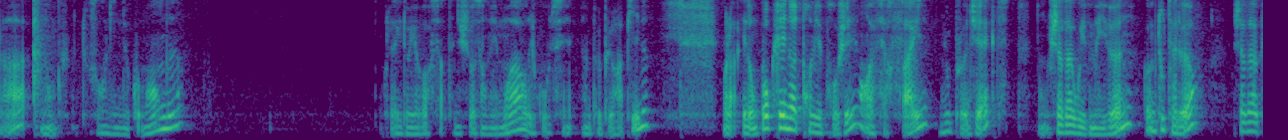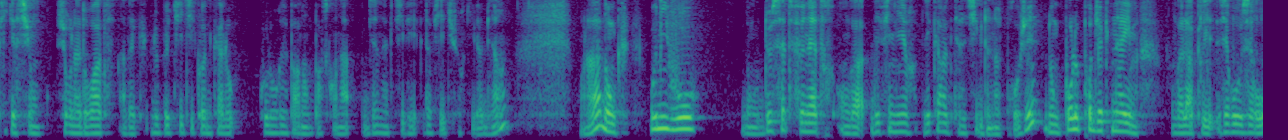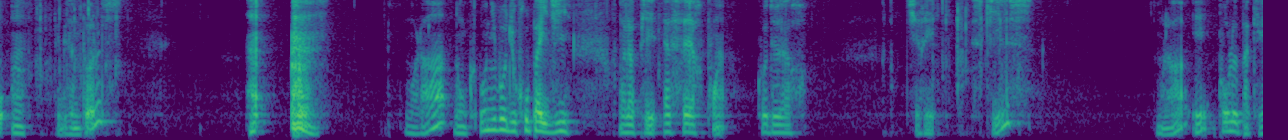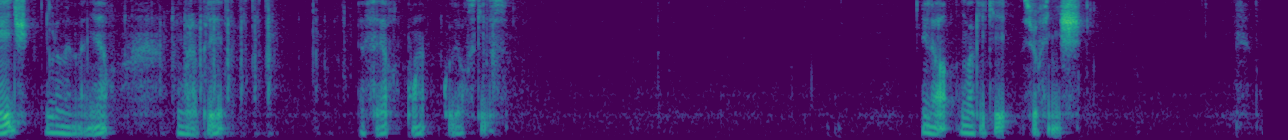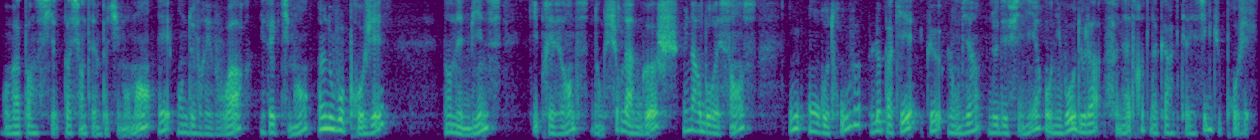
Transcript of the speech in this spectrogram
Voilà, donc toujours en ligne de commande. Donc là, il doit y avoir certaines choses en mémoire, du coup c'est un peu plus rapide. Voilà, et donc pour créer notre premier projet, on va faire File, New Project, donc Java with Maven, comme tout à l'heure. Java Application sur la droite avec le petit icône coloré pardon, parce qu'on a bien activé la feature qui va bien. Voilà, donc au niveau donc, de cette fenêtre, on va définir les caractéristiques de notre projet. Donc pour le project name, on va l'appeler 001 examples. voilà, donc au niveau du groupe ID, on va l'appeler fr.coder-skills. Voilà, et pour le package, de la même manière, on va l'appeler fr.coderskills. Et là, on va cliquer sur Finish. On va patienter un petit moment et on devrait voir effectivement un nouveau projet dans NetBeans qui présente donc sur la gauche une arborescence où on retrouve le paquet que l'on vient de définir au niveau de la fenêtre de la caractéristique du projet.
